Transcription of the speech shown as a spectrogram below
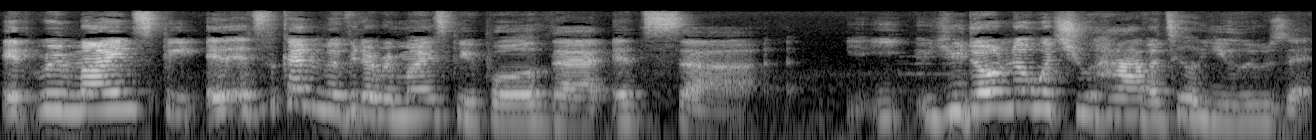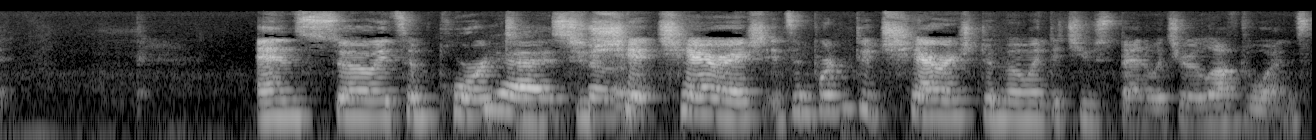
It reminds me. It, it's the kind of movie that reminds people that it's uh, you don't know what you have until you lose it. And so it's important Yeah, it's to cherish. It's important to cherish the moment that you spend with your loved ones.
